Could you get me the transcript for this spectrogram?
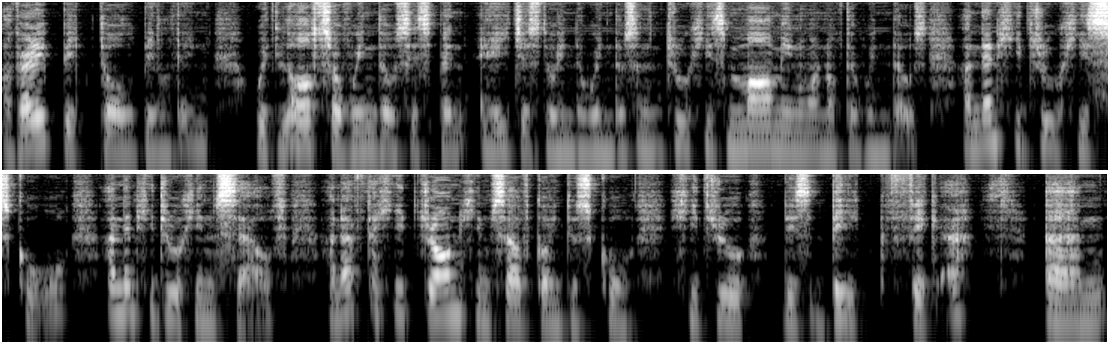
a very big tall building with lots of windows. He spent ages doing the windows and drew his mom in one of the windows. And then he drew his school and then he drew himself. And after he'd drawn himself going to school, he drew this big figure um,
